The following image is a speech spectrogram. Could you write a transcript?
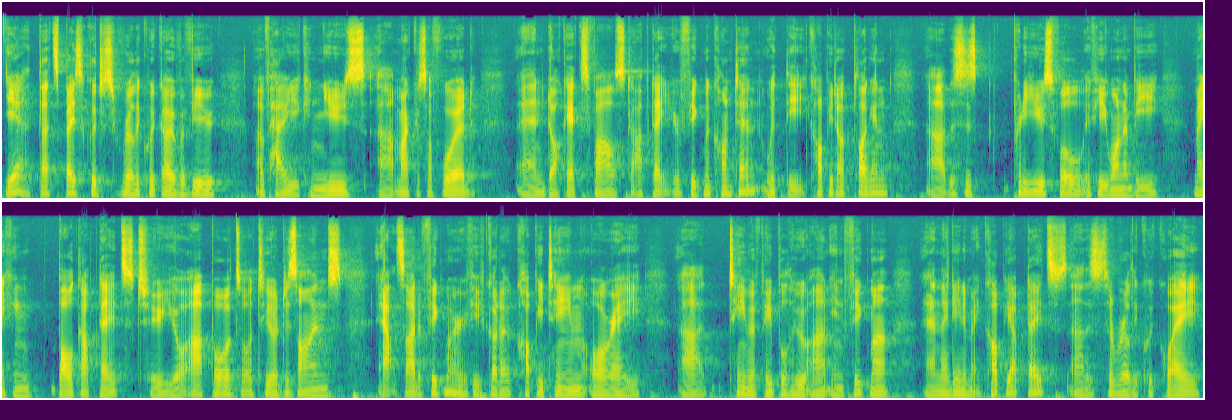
yeah, that's basically just a really quick overview of how you can use uh, Microsoft Word and docx files to update your Figma content with the CopyDoc plugin. Uh, this is pretty useful if you want to be making bulk updates to your artboards or to your designs outside of Figma. If you've got a copy team or a uh, team of people who aren't in Figma and they need to make copy updates, uh, this is a really quick way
